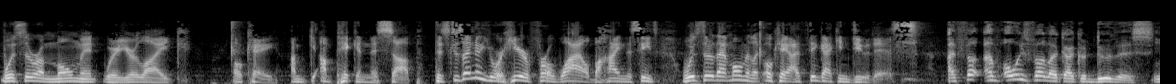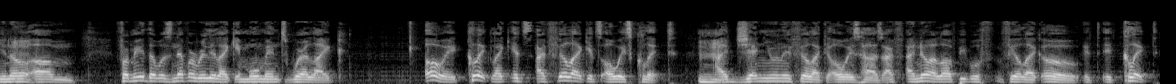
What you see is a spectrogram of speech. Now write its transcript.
Was there a moment where you're like, okay, I'm I'm picking this up? This because I know you were here for a while behind the scenes. Was there that moment like, okay, I think I can do this? I felt I've always felt like I could do this. You know, um, for me, there was never really like a moment where like, oh, it clicked. Like it's, I feel like it's always clicked. Mm-hmm. I genuinely feel like it always has. I, I know a lot of people f- feel like, oh, it, it clicked.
